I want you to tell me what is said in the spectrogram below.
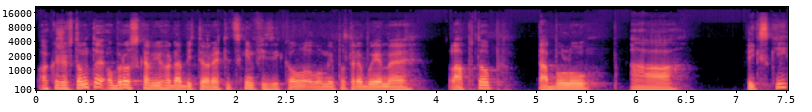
Akože v tomto je obrovská výhoda byť teoretickým fyzikom, lebo my potrebujeme laptop, tabulu a fixky.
